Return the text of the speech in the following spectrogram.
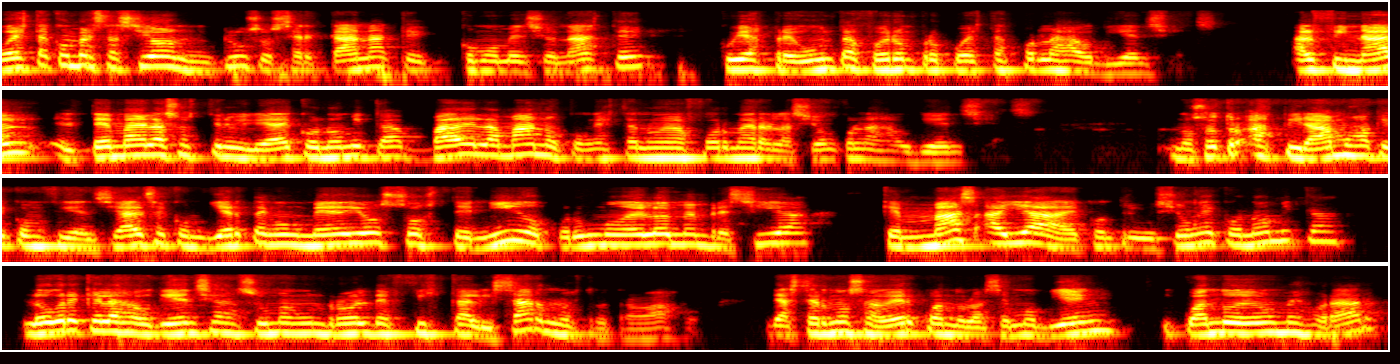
o esta conversación incluso cercana que, como mencionaste, cuyas preguntas fueron propuestas por las audiencias. Al final, el tema de la sostenibilidad económica va de la mano con esta nueva forma de relación con las audiencias. Nosotros aspiramos a que Confidencial se convierta en un medio sostenido por un modelo de membresía que más allá de contribución económica, logre que las audiencias asuman un rol de fiscalizar nuestro trabajo, de hacernos saber cuando lo hacemos bien y cuándo debemos mejorar,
